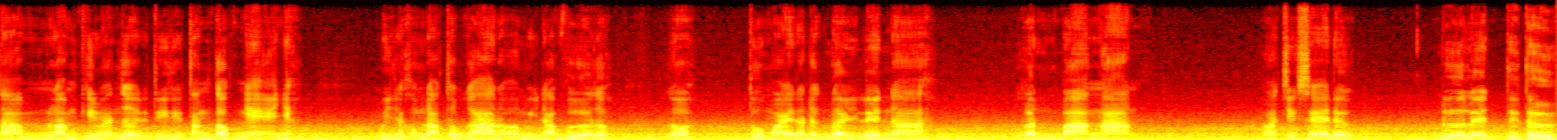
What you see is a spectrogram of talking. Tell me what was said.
85 km/h thì tuy thì tăng tốc nhẹ nhé mình sẽ không đạp thấp ga nữa mà mình đạp vừa thôi. Rồi tua máy đã được đẩy lên uh, gần 3.000 và chiếc xe được đưa lên từ từ.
